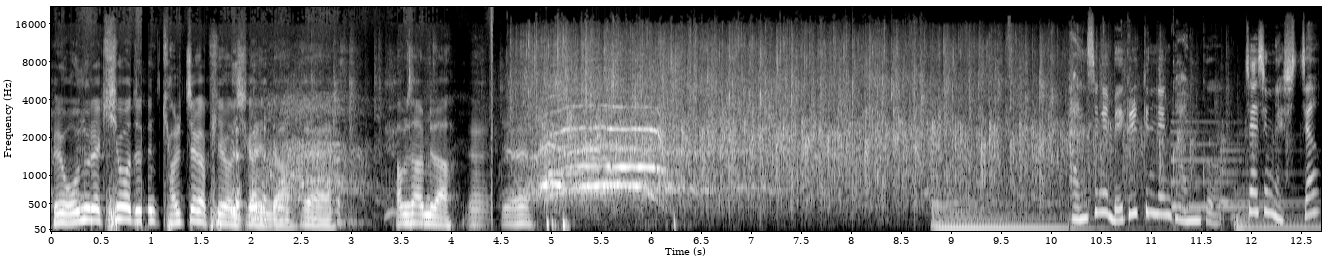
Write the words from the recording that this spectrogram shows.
그리고 오늘의 키워드는 결제가 필요한 시간입니다. 예. 감사합니다. 예. 예. 방송의 맥을 끝낸 광고 짜증나시죠?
